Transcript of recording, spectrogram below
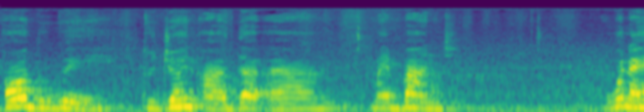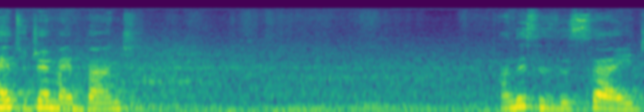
all the way to join our um, my band. When I had to join my band and this is the side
